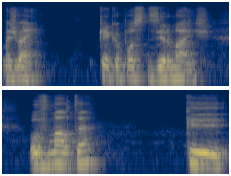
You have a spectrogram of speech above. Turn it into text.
mas bem, o que é que eu posso dizer mais? Houve malta que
